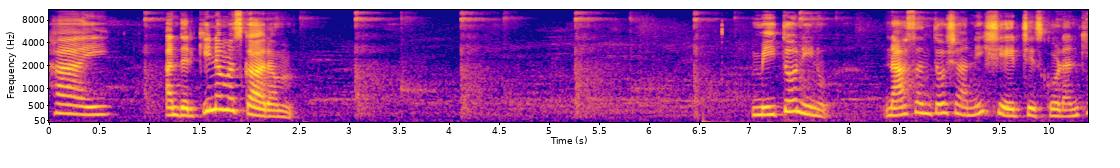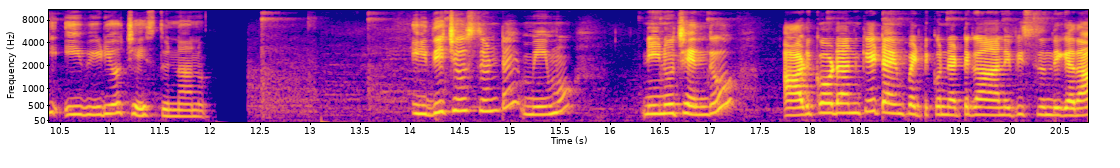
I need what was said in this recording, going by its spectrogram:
హాయ్. అందరికీ నమస్కారం. మీతో నేను నా సంతోషాన్ని షేర్ చేసుకోవడానికి ఈ వీడియో చేస్తున్నాను. ఇది చూస్తుంటే మేము నేను చందు ఆడుకోవడానికే టైం పెట్టుకున్నట్టుగా అనిపిస్తుంది కదా.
